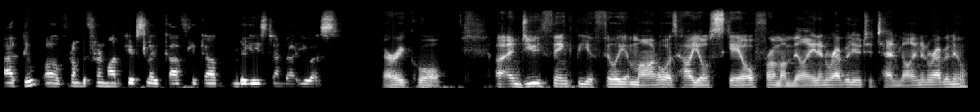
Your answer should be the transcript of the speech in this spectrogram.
active uh, from different markets like Africa, Middle East, and uh, US. very cool uh, and do you think the affiliate model is how you'll scale from a million in revenue to 10 million in revenue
